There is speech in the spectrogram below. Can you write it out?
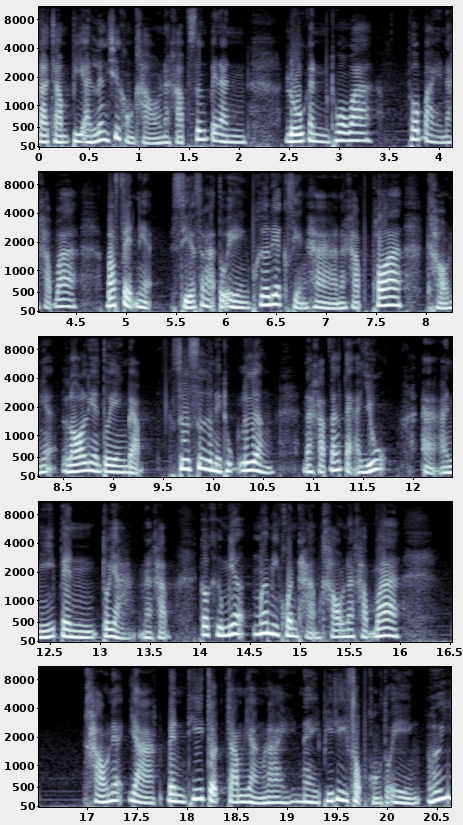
ประจำปีอันเลื่องชื่อของเขานะครับ ซึ่งเป็นอันรู้กันทั่วว่า ทั่วไปนะครับว่าบัฟเฟตเนี่ยเสียสละตัวเองเพื่อเรียกเสียงฮานะครับ เพราะว่าเขาเนี่ยล้อเลียนตัวเองแบบซื่อๆในทุกเรื่องนะครับตั้งแต่อายุอ่าอันนี้เป็นตัวอย่างนะครับ ก็คือเมื่อเมื่อมีคนถามเขานะครับว่าเขาเนี่ยอยากเป็นที่จดจำอย่างไรในพิธีศพของตัวเอง เฮ้ย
